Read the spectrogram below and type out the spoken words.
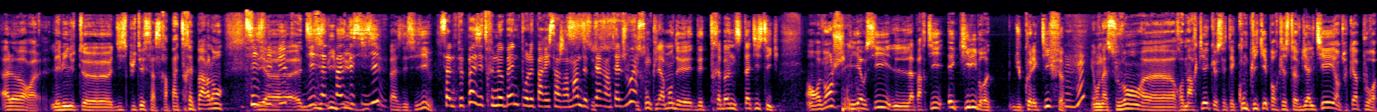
Alors, les minutes euh, disputées, ça sera pas très parlant. 18 euh, buts, 17 passes décisives. Ça ne peut pas être une aubaine pour le Paris Saint-Germain de perdre un tel joueur. Ce sont clairement des, très bonnes statistiques. En revanche, il y a aussi la partie équilibre du collectif. Mhm. Et on a souvent euh, remarqué que c'était compliqué pour Christophe Galtier, en tout cas pour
